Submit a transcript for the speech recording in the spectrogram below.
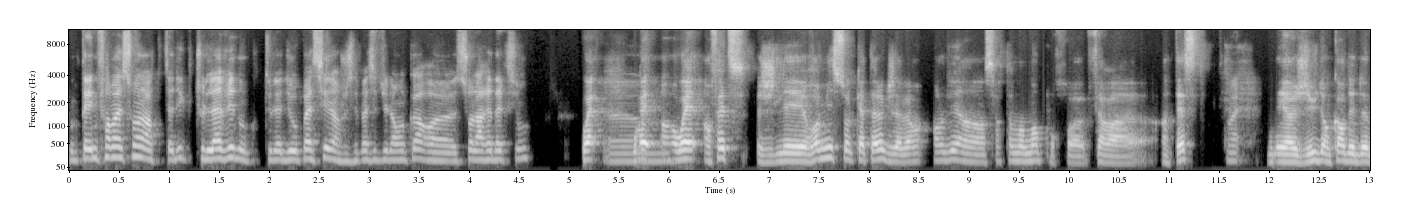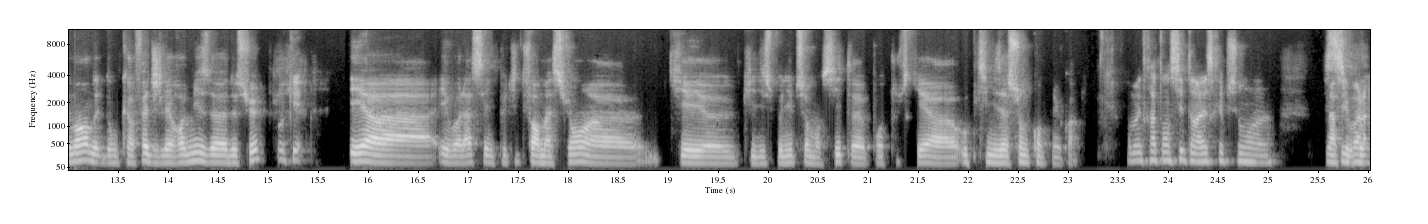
Donc tu as une formation, alors tu as dit que tu l'avais, donc tu l'as dit au passé, alors je ne sais pas si tu l'as encore euh, sur la rédaction. Ouais, euh, ouais, ouais, en fait, je l'ai remis sur le catalogue, j'avais enlevé à un certain moment pour faire un test. Mais j'ai eu encore des demandes, donc en fait, je l'ai remise dessus. Ok. Euh, et, voilà, c'est une petite formation euh, qui, est, euh, qui est disponible sur mon site pour tout ce qui est optimisation de contenu. Quoi. On mettra ton site dans la description. Merci. Voilà,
